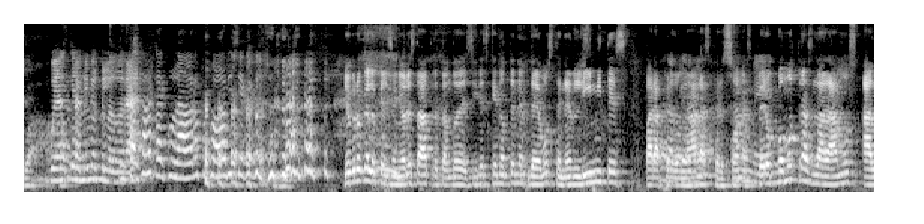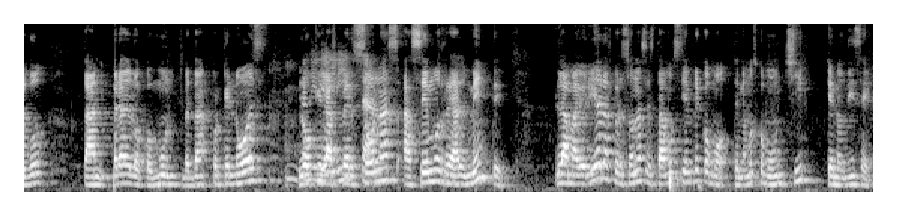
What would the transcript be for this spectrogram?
Wow. Voy a Saca- sacar mi calculadora. Saca la calculadora, por favor, y checa. Yo creo que lo que el Señor estaba tratando de decir es que no tene- debemos tener límites para, Para perdonar a las personas. Amén. Pero ¿cómo trasladamos algo tan fuera de lo común, verdad? Porque no es lo Tan que las personas hacemos realmente. La mayoría de las personas estamos siempre como, tenemos como un chip que nos dice,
